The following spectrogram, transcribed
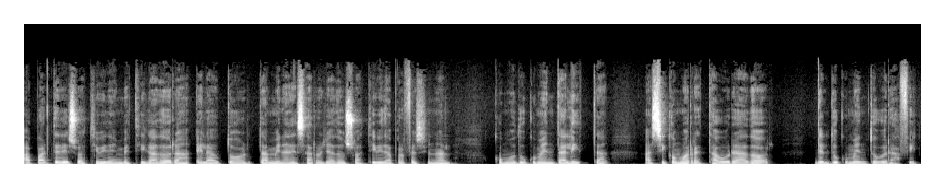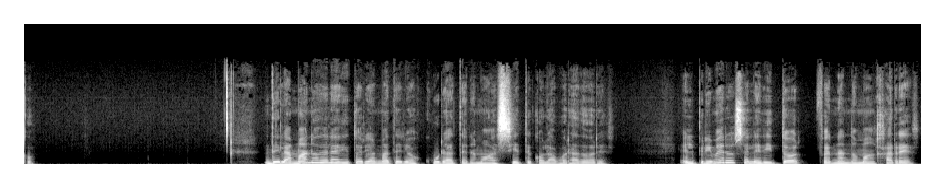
Aparte de su actividad investigadora, el autor también ha desarrollado su actividad profesional como documentalista, así como restaurador del documento gráfico. De la mano de la editorial Materia Oscura tenemos a siete colaboradores. El primero es el editor Fernando Manjarres,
